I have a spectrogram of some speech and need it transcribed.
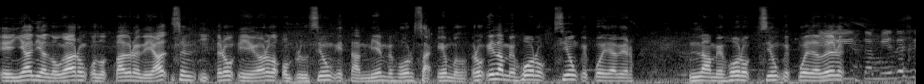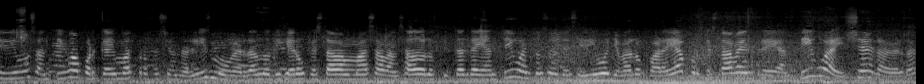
eh, ya dialogaron con los padres de Axel y creo que llegaron a la conclusión que también mejor saquemos. Creo que es la mejor opción que puede haber la mejor opción que puede haber. Y también decidimos Antigua porque hay más profesionalismo, ¿verdad? Nos dijeron que estaban más avanzados el hospital de allá Antigua, entonces decidimos llevarlo para allá porque estaba entre Antigua y Shela, ¿verdad?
